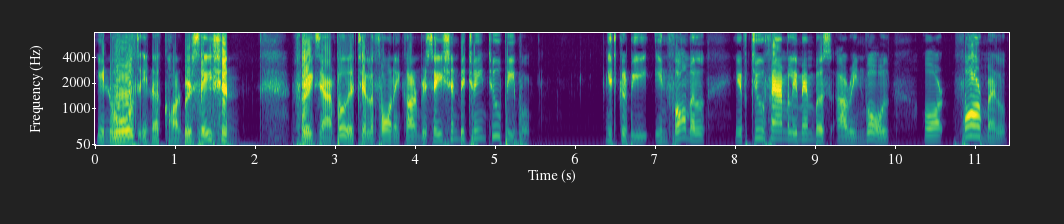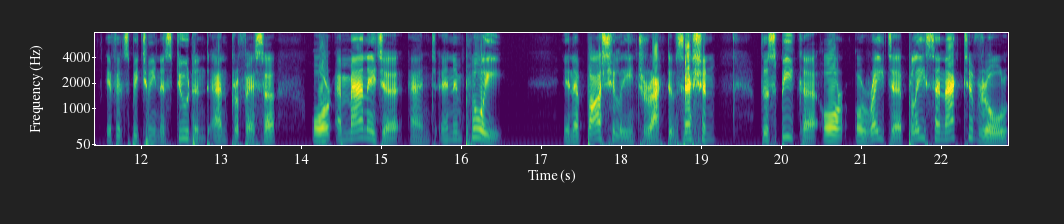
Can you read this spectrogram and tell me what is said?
involved in a conversation. For example, a telephonic conversation between two people. It could be informal if two family members are involved, or formal if it's between a student and professor, or a manager and an employee. In a partially interactive session, the speaker or orator plays an active role,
